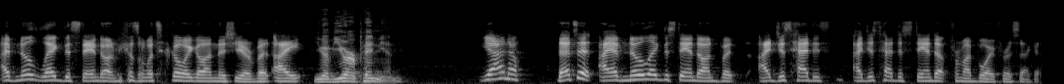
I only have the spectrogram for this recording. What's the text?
I have no leg to stand on because of what's going on this year. But I You have your opinion. yeah I know that's it. I have no leg to stand on, but I just had to I just had to stand up for my boy for a second.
